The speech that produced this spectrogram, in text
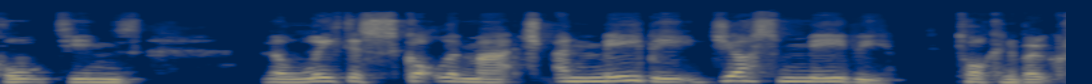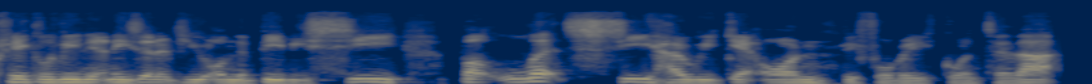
colt teams, the latest Scotland match, and maybe just maybe talking about Craig Levein and his interview on the BBC. But let's see how we get on before we go into that.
